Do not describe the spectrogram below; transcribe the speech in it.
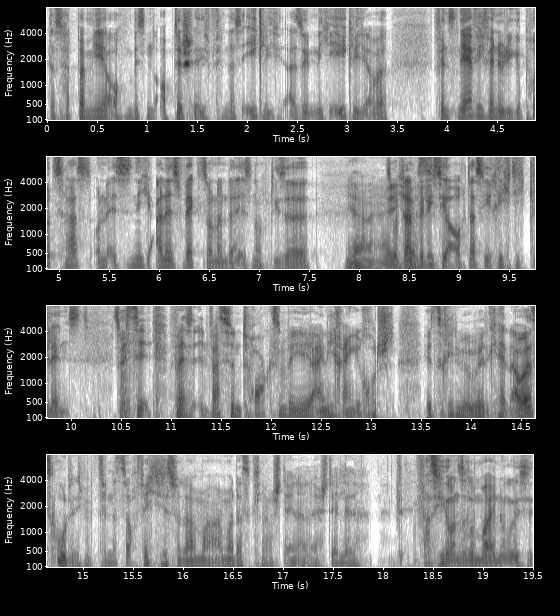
das hat bei mir ja auch ein bisschen optische. Ich finde das eklig. Also nicht eklig, aber finde es nervig, wenn du die geputzt hast und es ist nicht alles weg, sondern da ist noch diese. Ja, ja, So, dann weiß. will ich sie auch, dass sie richtig glänzt. So, Weißt du, was, was für ein Talk sind wir hier eigentlich reingerutscht? Jetzt reden wir über die Ketten. Aber ist gut. Ich finde es auch wichtig, dass wir da mal einmal das klarstellen an der Stelle. was hier unsere Meinung ist.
